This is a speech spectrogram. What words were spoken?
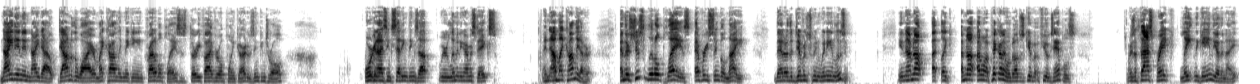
night in and night out, down to the wire. Mike Conley making incredible plays. His 35 year old point guard who's in control, organizing, setting things up. We were limiting our mistakes. And now Mike Conley got hurt. And there's just little plays every single night that are the difference between winning and losing. Know, I'm not like I'm not I don't want to pick on anyone, but I'll just give a few examples. There's a fast break late in the game the other night,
